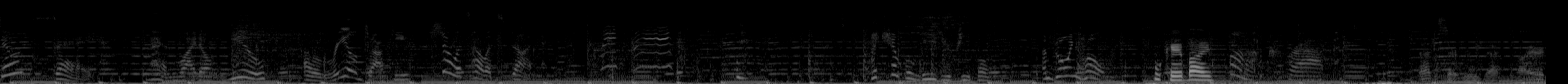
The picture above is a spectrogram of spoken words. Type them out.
don't say. Then why don't you, a real jockey, show us how it's done? I can't believe you people. I'm going home. Okay, bye. Certainly backfired.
